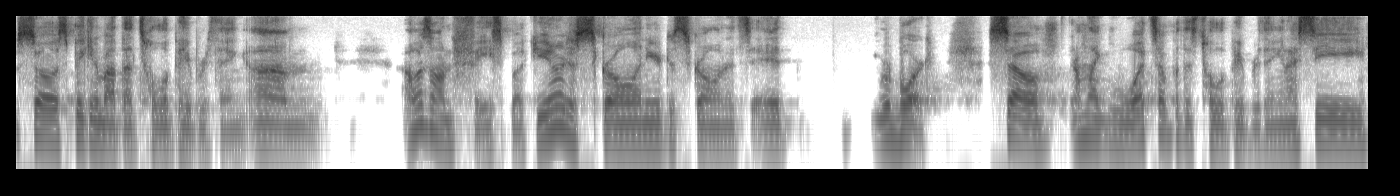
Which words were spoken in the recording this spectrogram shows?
So speaking about that toilet paper thing, um, I was on Facebook. You know, just scrolling. You're just scrolling. It's it. We're bored. So I'm like, what's up with this toilet paper thing? And I see,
